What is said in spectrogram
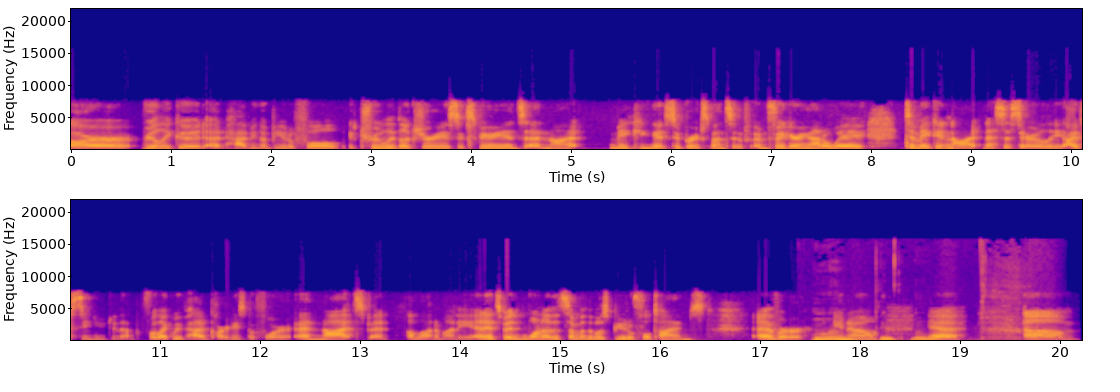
are really good at having a beautiful, truly luxurious experience and not making it super expensive and figuring out a way to make it not necessarily i've seen you do that before. Like we've had parties before and not spent a lot of money. And it's been one of the, some of the most beautiful times ever you know? yeah. Um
